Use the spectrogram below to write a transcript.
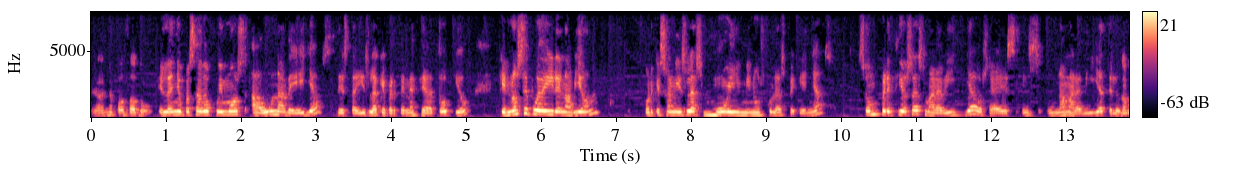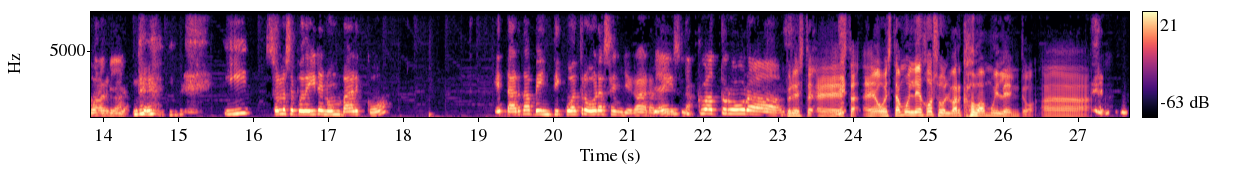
El año pasado. El año pasado fuimos a una de ellas, de esta isla que pertenece a Tokio, que no se puede ir en avión porque son islas muy minúsculas, pequeñas. Son preciosas, maravilla, o sea, es, es una maravilla, te lo Una digo de verdad. y solo se puede ir en un barco que tarda 24 horas en llegar a la isla. 24 horas. Pero este, eh, está, eh, o está muy lejos o el barco va muy lento. Ah,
